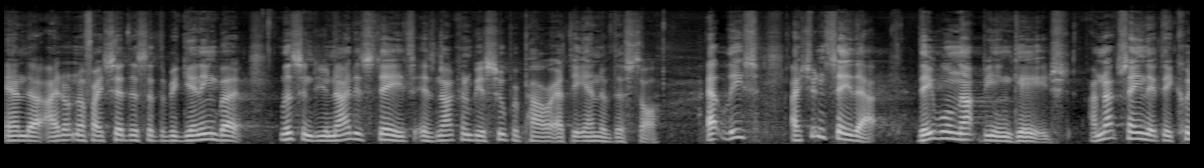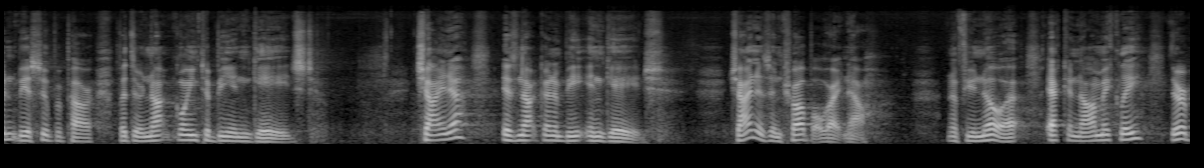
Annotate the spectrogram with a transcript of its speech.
And uh, I don't know if I said this at the beginning, but listen, the United States is not going to be a superpower at the end of this all. At least, I shouldn't say that. They will not be engaged. I'm not saying that they couldn't be a superpower, but they're not going to be engaged. China is not going to be engaged. China's in trouble right now. And if you know it, economically, there are,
